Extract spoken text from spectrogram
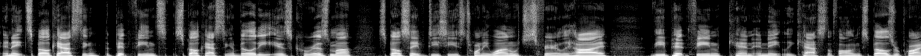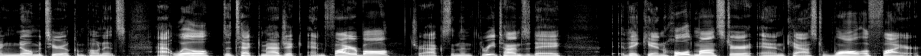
Innate spellcasting. The Pit Fiend's spellcasting ability is Charisma. Spell save DC is 21, which is fairly high. The Pit Fiend can innately cast the following spells requiring no material components at will, detect magic and fireball tracks, and then three times a day they can hold monster and cast wall of fire.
